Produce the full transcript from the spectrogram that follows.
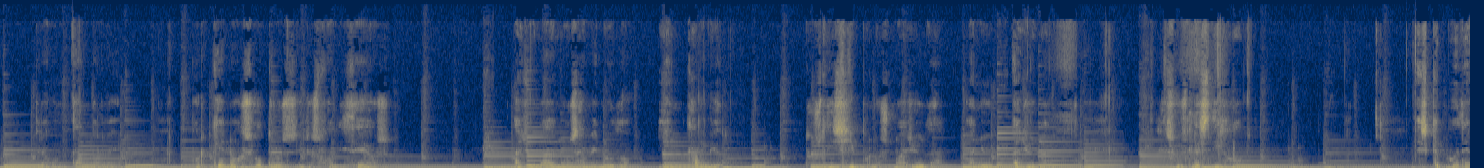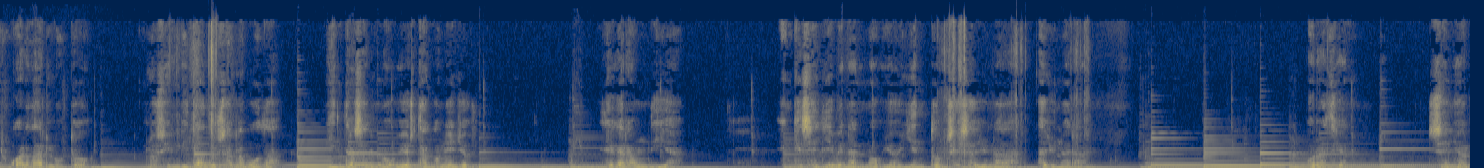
preguntándole, ¿por qué nosotros y los fariseos ayunamos a menudo y en cambio tus discípulos no ayudan, ayunan? Jesús les dijo, ¿es que pueden guardar luto los invitados a la boda mientras el novio está con ellos? Llegará un día en que se lleven al novio y entonces ayunarán. Oración. Señor,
